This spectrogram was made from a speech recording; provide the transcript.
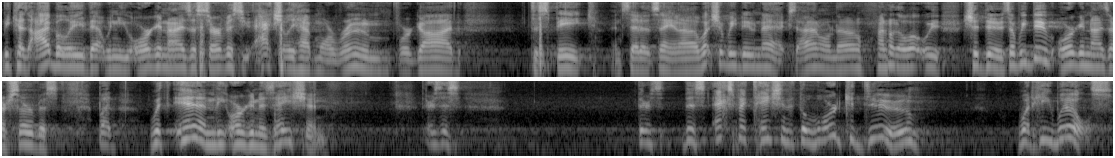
because I believe that when you organize a service, you actually have more room for God to speak instead of saying, uh, What should we do next? I don't know. I don't know what we should do. So we do organize our service. But within the organization, there's this, there's this expectation that the Lord could do what He wills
